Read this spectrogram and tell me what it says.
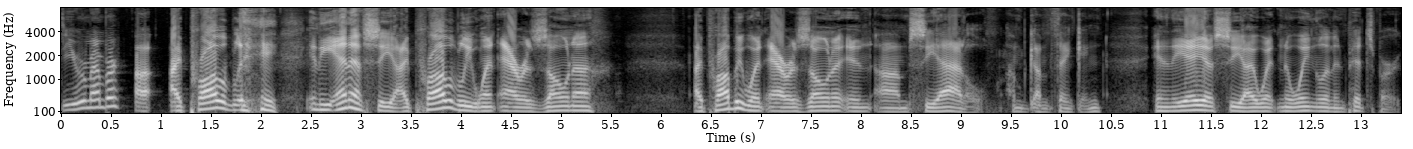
Do you remember? uh, I probably in the NFC. I probably went Arizona. I probably went Arizona in um, Seattle. I'm I'm thinking. In the AFC, I went New England and Pittsburgh.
